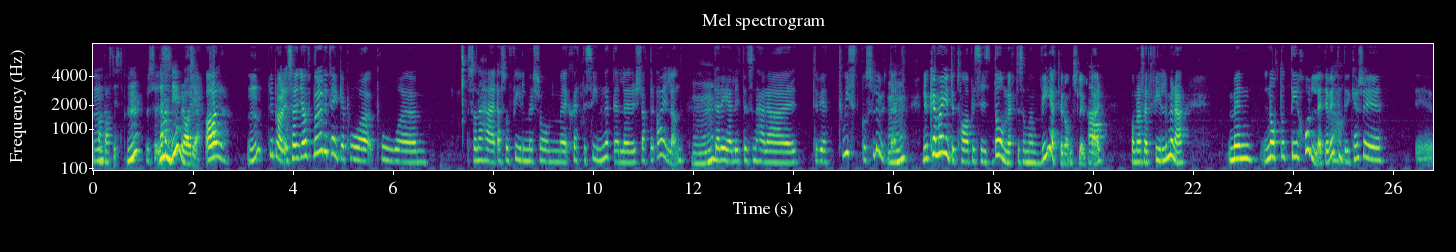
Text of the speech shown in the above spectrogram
Mm. Fantastiskt. Mm. Precis. Nej men det är en bra idé. Ja, ja. mm, det är bra det. Så jag började tänka på, på um, såna här alltså filmer som eh, Sjätte sinnet eller Shutter Island. Mm. Där det är lite sån här eh, du vet, twist på slutet. Mm. Nu kan man ju inte ta precis dem eftersom man vet hur de slutar. Ja. Om man har sett filmerna. Men något åt det hållet. Jag vet inte, det kanske är... Eh,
